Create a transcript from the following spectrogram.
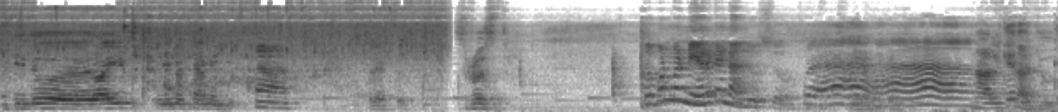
ಮತ್ತೆ ಇದು ರಾಯಿ ಇನ್ನು ಫ್ಯಾಮಿಲಿ ಹಾಂ. ತಗೊಂಡ್ ಬನ್ನಿ ಎರಡೇನಾ ಜ್ಯೂಸು? ನಾಲ್ಕೇನಾ ಜ್ಯೂಸ್?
